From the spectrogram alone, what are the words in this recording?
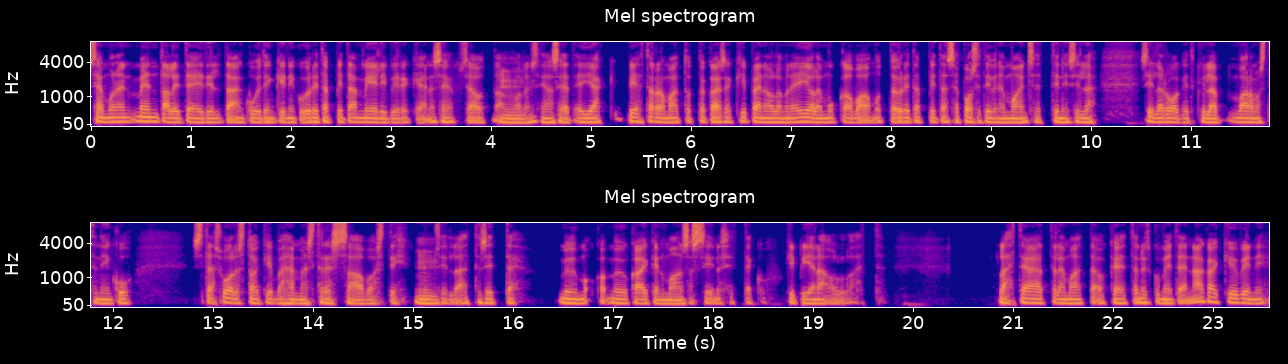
semmoinen mentaliteetiltään kuitenkin niin kuin yritä pitää mielivirkeänä, se, se auttaa mm. paljon siihen asiaan, että ei jää piehtaroimaan, että totta kai se kipeänä oleminen ei ole mukavaa, mutta yritä pitää se positiivinen mindsetti, niin sillä, sillä ruokit kyllä varmasti niin kuin sitä suolistoakin vähemmän stressaavasti mm. sillä, että sitten myy, myy kaiken maansa siinä sitten, kun kipienä ollaan, että lähtee ajattelemaan, että okei, että nyt kun me teen nämä kaikki hyvin, niin,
